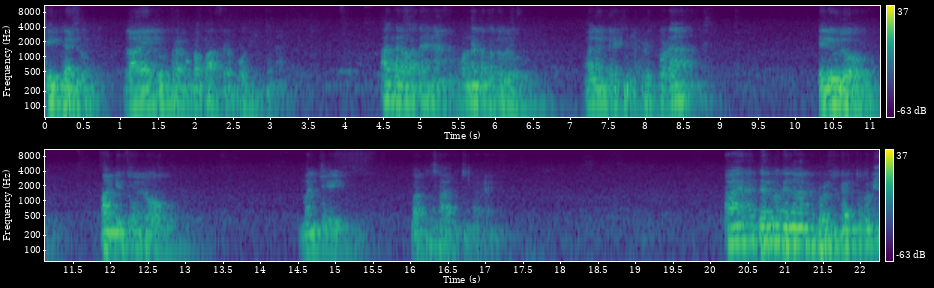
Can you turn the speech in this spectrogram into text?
టీచర్లు లాయర్లు ప్రముఖ పాత్ర పోషించినారు ఆ తర్వాత ఆయన ఉన్నత పదవులు అలంకరించినప్పటికి కూడా తెలుగులో పాండిత్యంలో మంచి పట్టు సాధించినారు ఆయన. ఆయన జన్మదినాన్ని పురస్కరించుకుని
